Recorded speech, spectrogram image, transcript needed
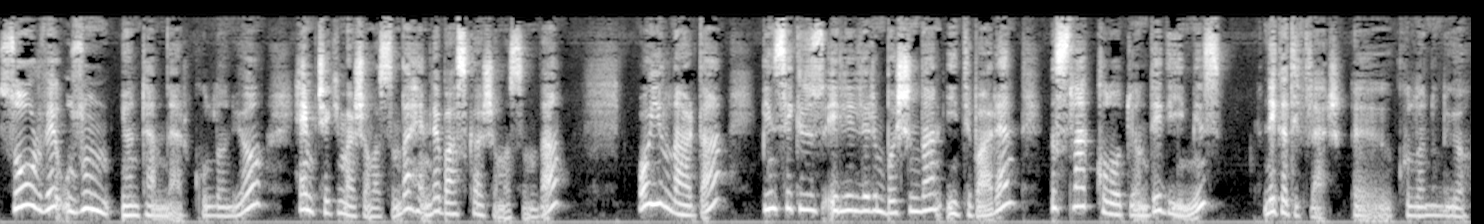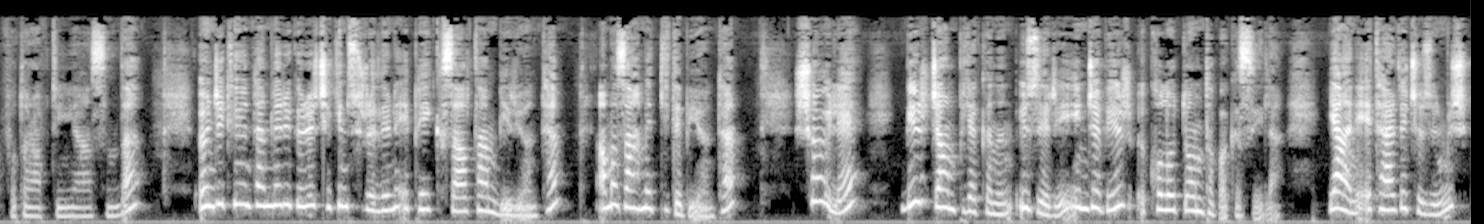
zor ve uzun yöntemler kullanıyor. Hem çekim aşamasında hem de baskı aşamasında. O yıllarda 1850'lerin başından itibaren ıslak kolodyon dediğimiz negatifler e, kullanılıyor fotoğraf dünyasında. Önceki yöntemlere göre çekim sürelerini epey kısaltan bir yöntem ama zahmetli de bir yöntem. Şöyle bir cam plakanın üzeri ince bir kolodyon tabakasıyla yani eterde çözülmüş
